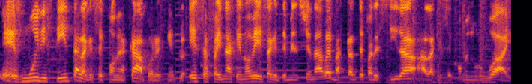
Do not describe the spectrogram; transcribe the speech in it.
Es muy distinta a la que se come acá, por ejemplo. Esa faina genovesa que te mencionaba es bastante parecida a la que se come en Uruguay.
